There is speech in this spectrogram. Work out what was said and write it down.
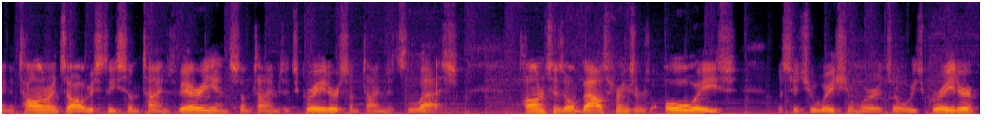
and the tolerance obviously sometimes vary and sometimes it's greater, sometimes it's less. Tolerances on valve springs are always a situation where it's always greater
